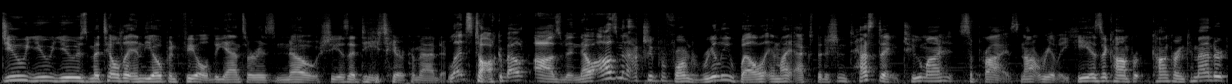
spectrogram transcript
do you use Matilda in the open field? The answer is no she is a D tier commander. Let's talk about Osman now Osman actually performed really well in my expedition testing to my surprise. Not really. He is a conquering commander.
